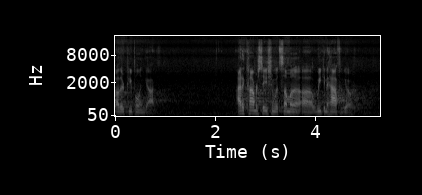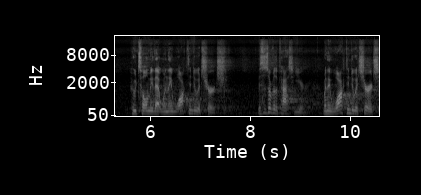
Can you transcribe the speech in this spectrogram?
other people and God. I had a conversation with someone a, a week and a half ago who told me that when they walked into a church, this is over the past year, when they walked into a church,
